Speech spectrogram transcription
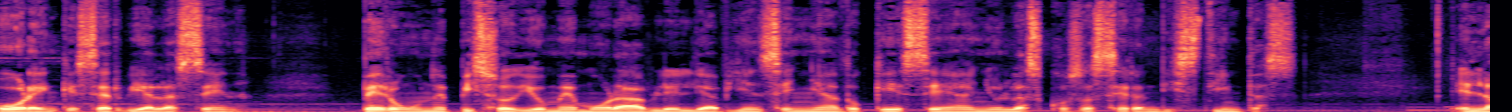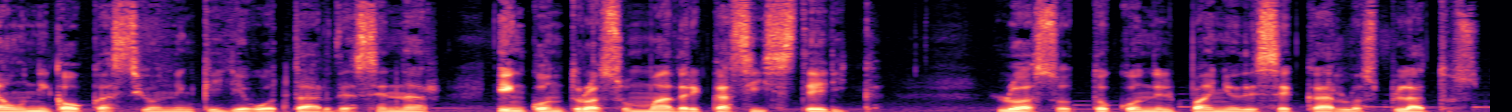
hora en que servía la cena, pero un episodio memorable le había enseñado que ese año las cosas eran distintas. En la única ocasión en que llegó tarde a cenar, encontró a su madre casi histérica. Lo azotó con el paño de secar los platos,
